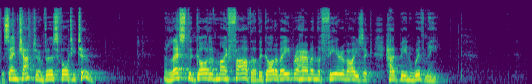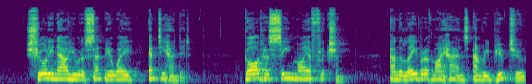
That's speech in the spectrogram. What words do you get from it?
the same chapter in verse 42. Unless the God of my father, the God of Abraham and the fear of Isaac, had been with me, surely now you would have sent me away empty handed. God has seen my affliction and the labor of my hands and rebuked you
